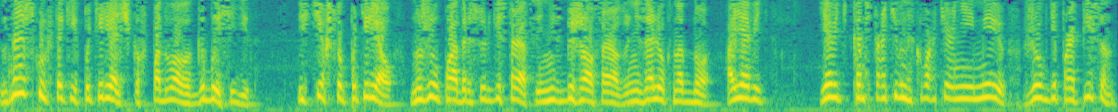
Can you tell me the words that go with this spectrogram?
знаешь, сколько таких потеряльщиков в подвалах ГБ сидит? Из тех, что потерял, но жил по адресу регистрации, не сбежал сразу, не залег на дно. А я ведь, я ведь конспиративных квартир не имею, жил где прописан.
